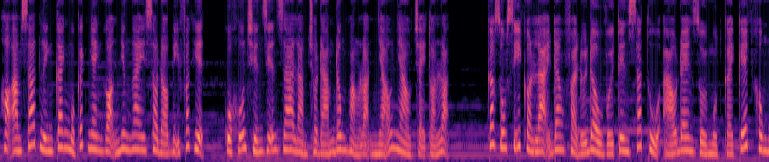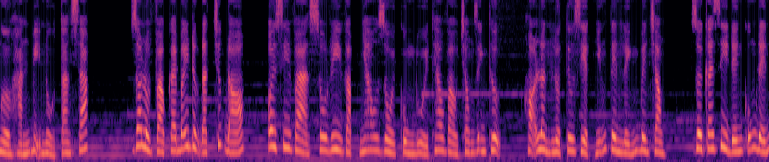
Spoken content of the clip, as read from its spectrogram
Họ ám sát lính canh một cách nhanh gọn nhưng ngay sau đó bị phát hiện, cuộc hỗn chiến diễn ra làm cho đám đông hoảng loạn nhão nhào chạy toán loạn. Các dũng sĩ còn lại đang phải đối đầu với tên sát thủ áo đen rồi một cái kết không ngờ hắn bị nổ tan xác. Do lột vào cái bẫy được đặt trước đó, Oishi và Sori gặp nhau rồi cùng đuổi theo vào trong dinh thự. Họ lần lượt tiêu diệt những tên lính bên trong. Rồi cái gì đến cũng đến,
